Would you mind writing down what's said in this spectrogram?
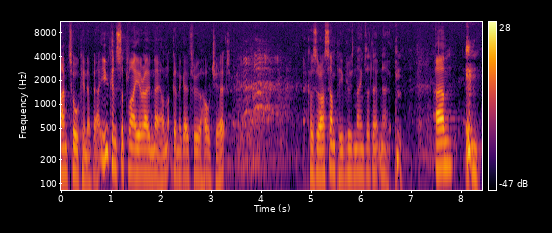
I'm talking about. You can supply your own name. I'm not going to go through the whole church because there are some people whose names I don't know. um,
